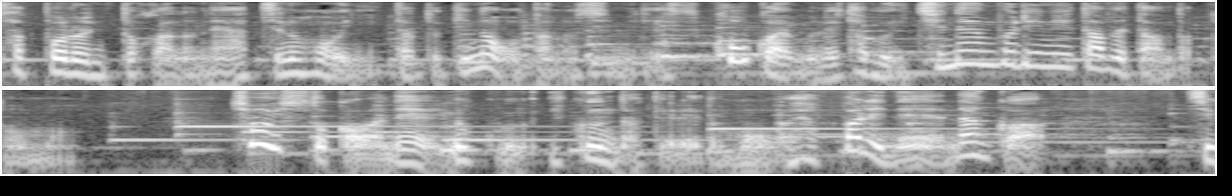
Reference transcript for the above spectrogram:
札幌とかのねあっちの方に行った時のお楽しみです。今回もね多分1年ぶりに食べたんだと思う。チョイスとかはねよく行くんだけれどもやっぱりねなんか違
